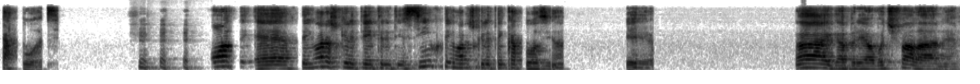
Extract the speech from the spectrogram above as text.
14. Ontem, é, tem horas que ele tem 35, tem horas que ele tem 14 anos. É. Ai, Gabriel, vou te falar, né?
